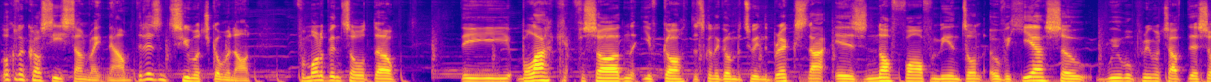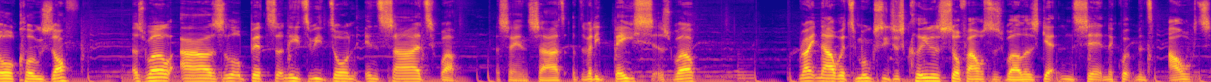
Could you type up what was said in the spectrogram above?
looking across the East Stand right now, there isn't too much going on. From what I've been told though, the black facade that you've got that's going to go in between the bricks, that is not far from being done over here. So we will pretty much have this all closed off. As well as a little bits that need to be done inside, well, I say inside, at the very base as well. Right now, it's mostly just cleaning stuff out as well as getting certain equipment out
